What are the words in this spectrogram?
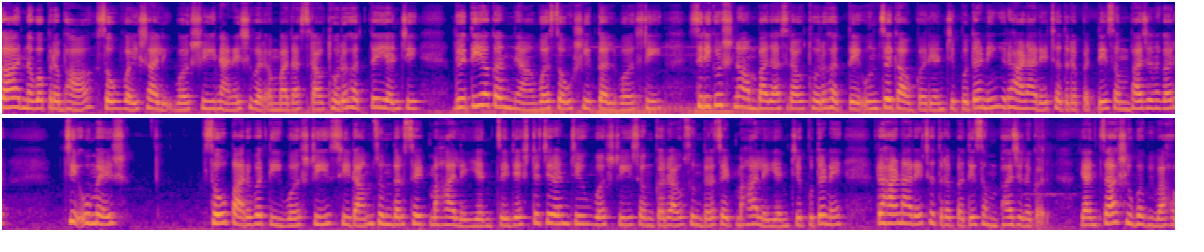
व नवप्रभा सौ वैशाली व श्री ज्ञानेश्वर अंबादासराव थोरहत्ते यांची द्वितीय कन्या व सौ शीतल व श्री श्रीकृष्ण अंबादासराव थोरहत्ते उंचेगावकर यांची पुतणी राहणारे छत्रपती संभाजीनगर ची उमेश सौ पार्वती व श्री श्रीराम सुंदरसेठ महाले यांचे ज्येष्ठ चिरंजीव व श्री शंकरराव सुंदरसेठ महाले यांचे पुतणे राहणारे छत्रपती संभाजीनगर. यांचा शुभविवाह.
